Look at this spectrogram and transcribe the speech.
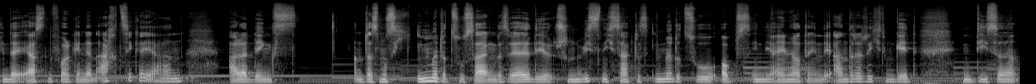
in der ersten Folge in den 80er Jahren. Allerdings, und das muss ich immer dazu sagen, das werdet ihr schon wissen, ich sage das immer dazu, ob es in die eine oder in die andere Richtung geht. In dieser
